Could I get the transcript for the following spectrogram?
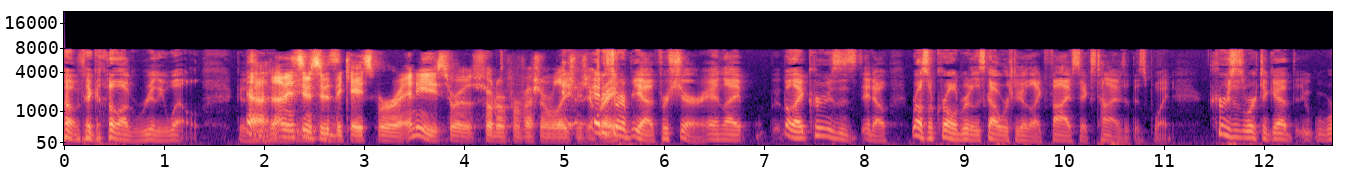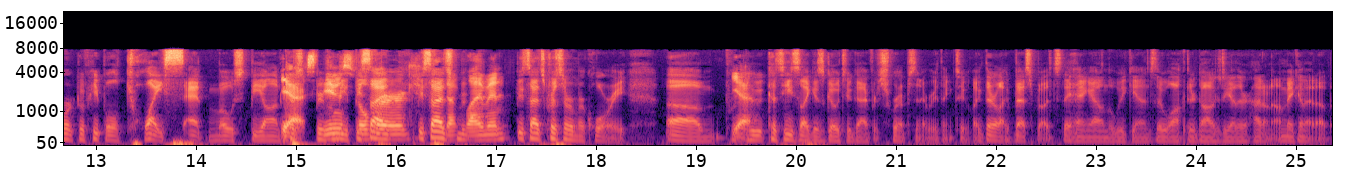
Um, they got along really well. Yeah, I mean, it seems to be the case for any sort of sort of professional relationship, Any right? sort of yeah, for sure. And like, but like Cruise is, you know, Russell Crowe and Ridley Scott worked together like five, six times at this point. Cruise has worked together, worked with people twice at most beyond. yeah, Chris- Steven Spielberg, besides Liman. besides Christopher McQuarrie, um, Yeah. because he's like his go-to guy for scripts and everything too. Like they're like best buds. They hang out on the weekends. They walk their dogs together. I don't know. I'm making that up.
